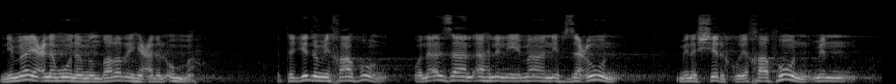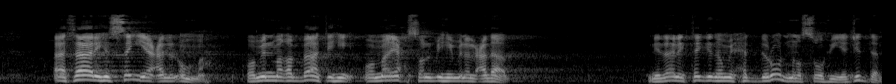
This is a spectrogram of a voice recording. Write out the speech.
لما يعلمون من ضرره على الأمة. فتجدهم يخافون ولا زال أهل الإيمان يفزعون من الشرك ويخافون من آثاره السيئة على الأمة ومن مغباته وما يحصل به من العذاب. لذلك تجدهم يحذرون من الصوفية جدا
